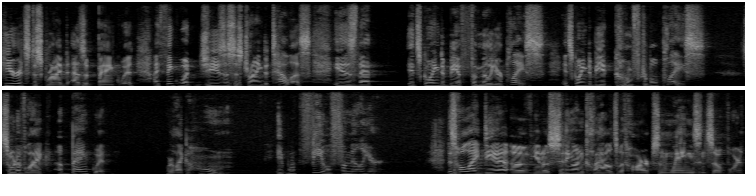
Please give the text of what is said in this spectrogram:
Here it's described as a banquet. I think what Jesus is trying to tell us is that it's going to be a familiar place. It's going to be a comfortable place sort of like a banquet or like a home. It will feel familiar. This whole idea of, you know, sitting on clouds with harps and wings and so forth,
